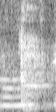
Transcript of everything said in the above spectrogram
Aww.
